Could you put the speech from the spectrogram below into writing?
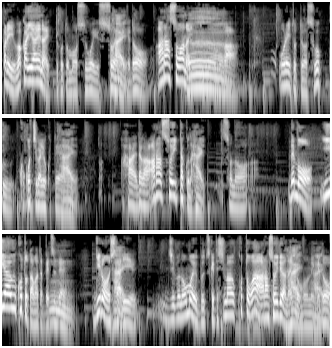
ぱり分かり合えないってこともすごいそうやけど、争わないっていうことが、俺にとってはすごく心地が良くて、はい、はい。だから争いたくない。はい。その、でも、言い合うこととはまた別で、うん議論したり、自分の思いをぶつけてしまうことは争いではないと思うねんだけど、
